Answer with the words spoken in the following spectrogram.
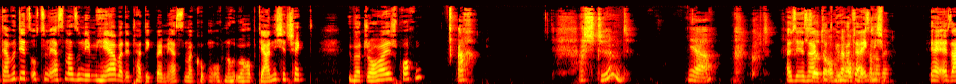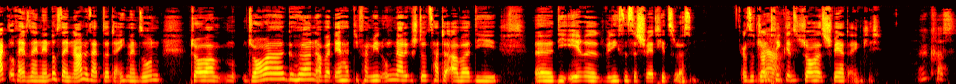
da wird jetzt auch zum ersten Mal so nebenher, aber das hatte ich beim ersten Mal gucken auch noch überhaupt ja nicht gecheckt, über Jorah gesprochen. Ach. Ach, stimmt. Ja. Gott. Also er sagt, das aufmerksamer eigentlich, ja, er sagt auch, er nennt doch seinen Namen, er sagt, sollte eigentlich mein Sohn Jorah, Jorah gehören, aber der hat die Familie in Ungnade gestürzt, hatte aber die, äh, die Ehre, wenigstens das Schwert hier zu lassen. Also John Ja, trägt okay. jetzt Jorahs Schwert eigentlich. Ja, krass.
